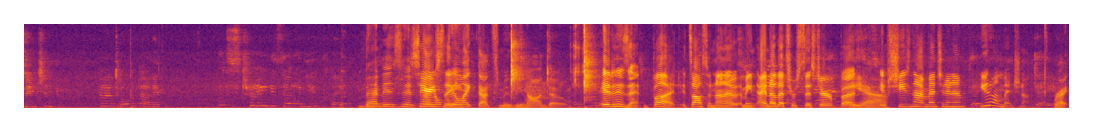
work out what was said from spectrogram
Mention him. I don't talk about him. What strain is that on you, Claire? That isn't. I don't feel like that's moving on though. It isn't, but it's also none of. I mean, I know that's her sister, but Yeah. if she's not mentioning him, you don't mention him. Right.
